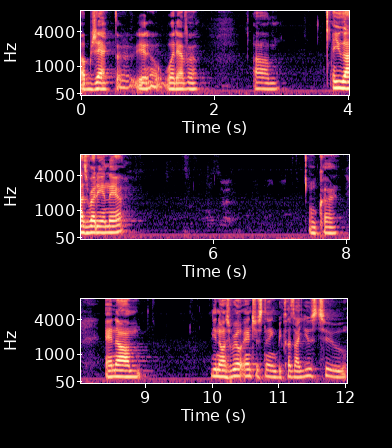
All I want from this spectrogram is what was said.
object or you know, whatever. Um, are you guys ready in there? Okay. And um, you know, it's real interesting because I used to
